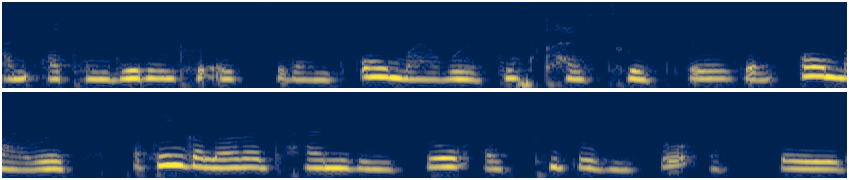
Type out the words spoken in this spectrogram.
um, I can get into accidents. Oh my word, this car is too expensive. Oh my word. I think a lot of times we so as people we're so afraid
